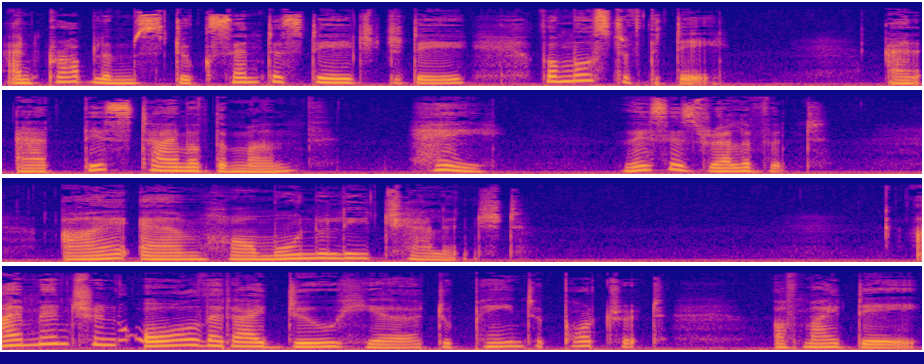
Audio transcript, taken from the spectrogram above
and problems took center stage today for most of the day. And at this time of the month, hey, this is relevant. I am hormonally challenged. I mention all that I do here to paint a portrait of my day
